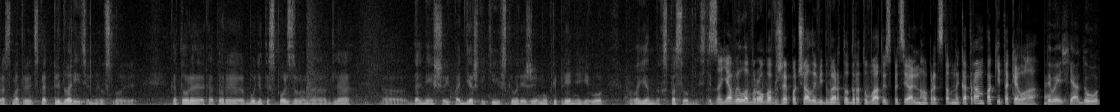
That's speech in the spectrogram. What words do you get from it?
рассматривается как предварительное условие, которое, которое будет использовано для э, дальнейшей поддержки киевского режима, укрепления его военных способностей. Заяви Лаврова вже почали відверто дратувати спеціального представника Трампа Кіта Келога. Дивись, я ду,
